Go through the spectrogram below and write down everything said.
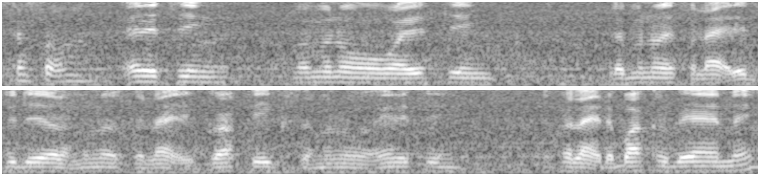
say something, anything. Let me know what you think. Let me know if you like the video. Let me know if you like the graphics. Let me know anything. If you like the buckle behind me,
